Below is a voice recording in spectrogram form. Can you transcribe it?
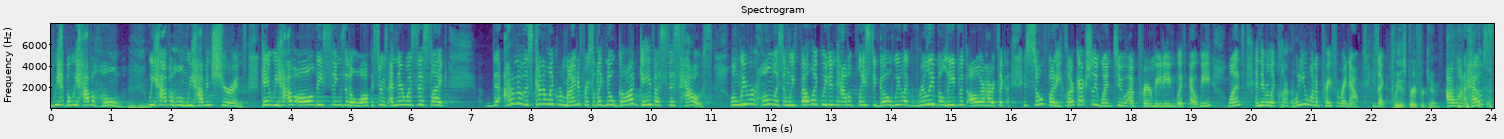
we but we have a home. Mm-hmm. We have a home. We have insurance. Okay, we have all these things that'll walk us through. And there was this like. The, I don't know, this kind of like reminder for us that, like, no, God gave us this house. When we were homeless and we felt like we didn't have a place to go, we like really believed with all our hearts. Like, it's so funny. Clark actually went to a prayer meeting without me once, and they were like, Clark, what do you want to pray for right now? He's like, Please pray for Kim. I want a house.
